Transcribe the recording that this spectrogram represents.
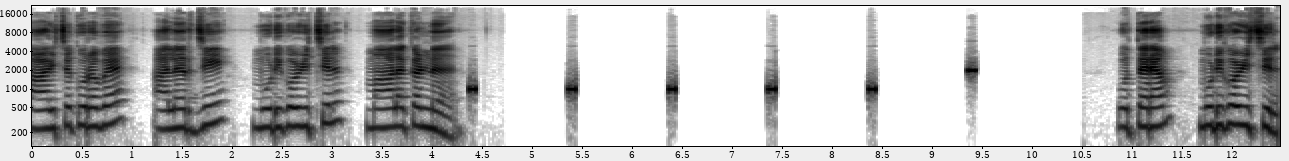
കാഴ്ചക്കുറവ് അലർജി മുടികൊഴിച്ചിൽ മാലക്കണ്ണ്. ഉത്തരം മുടികൊഴിച്ചിൽ.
